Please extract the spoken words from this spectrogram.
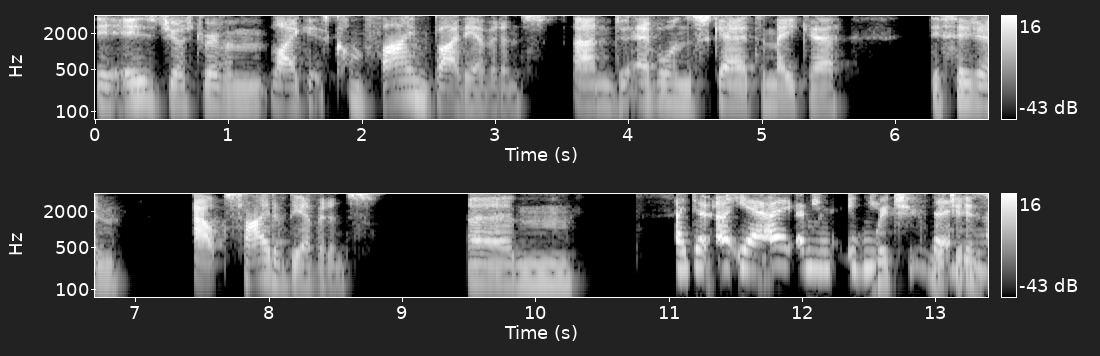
It is just driven like it's confined by the evidence, and everyone's scared to make a decision outside of the evidence. Um, I don't. Uh, yeah, I, I mean, which which is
